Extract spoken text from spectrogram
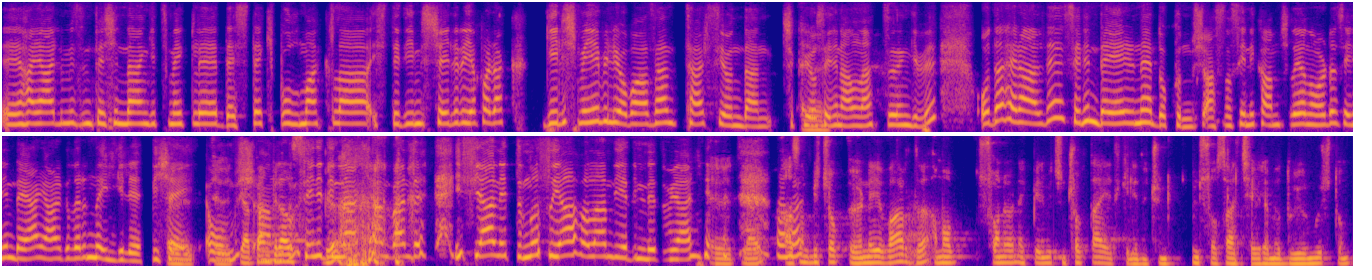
e, hayalimizin peşinden gitmekle, destek bulmakla, istediğimiz şeyleri yaparak gelişmeyebiliyor. Bazen ters yönden çıkıyor evet. senin anlattığın gibi. O da herhalde senin değerine dokunmuş. Aslında seni kamçılayan orada senin değer yargılarınla ilgili bir şey evet, olmuş. Evet. Ya ben Anladım. Biraz, seni dinlerken ben de isyan ettim. Nasıl ya falan diye dinledim yani. Evet. Yani aslında birçok örneği vardı ama son örnek benim için çok daha etkiliydi. Çünkü tüm sosyal çevreme duyurmuştum.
